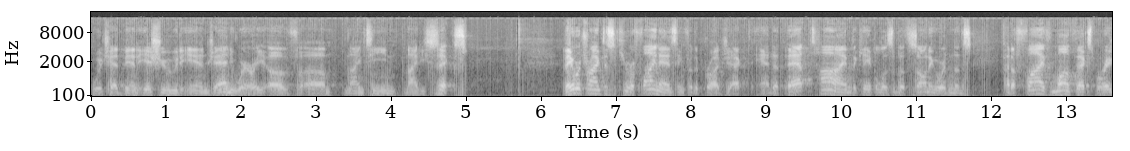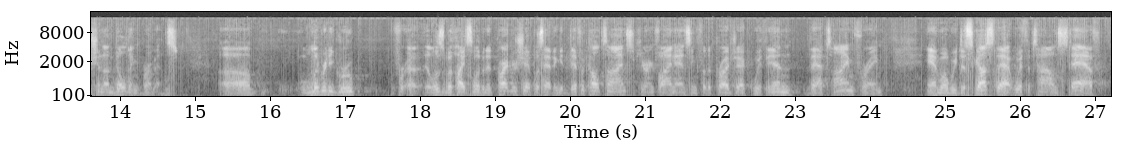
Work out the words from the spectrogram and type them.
which had been issued in January of um, 1996. They were trying to secure financing for the project, and at that time, the Cape Elizabeth zoning ordinance had a five-month expiration on building permits. Uh, Liberty Group, for, uh, Elizabeth Heights Limited Partnership, was having a difficult time securing financing for the project within that time frame. And when we discussed that with the town staff,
